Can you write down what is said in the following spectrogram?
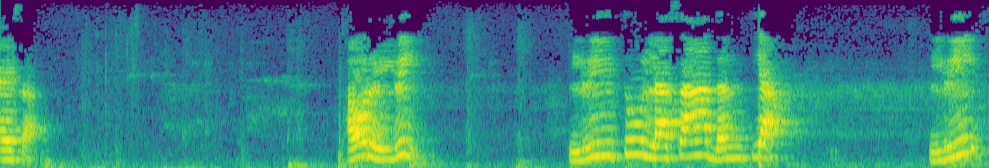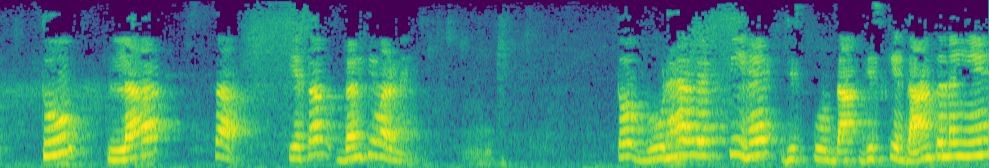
ऐसा। और ली ऋतु लसा दंत्या री तु ल स ये सब दंती वर्ण है। तो बूढ़ा व्यक्ति है जिसको दा, जिसके दांत नहीं है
